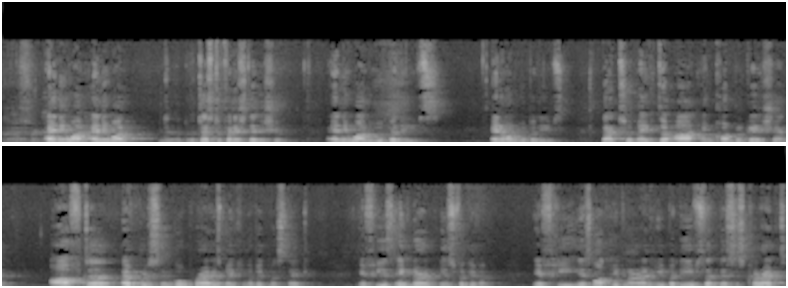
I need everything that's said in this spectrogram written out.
Uh, Anyone, anyone, just to finish the issue, anyone who believes, anyone who believes that to make dua in congregation after every single prayer is making a big mistake. If he is ignorant, he is forgiven. If he is not ignorant and he believes that this is correct,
